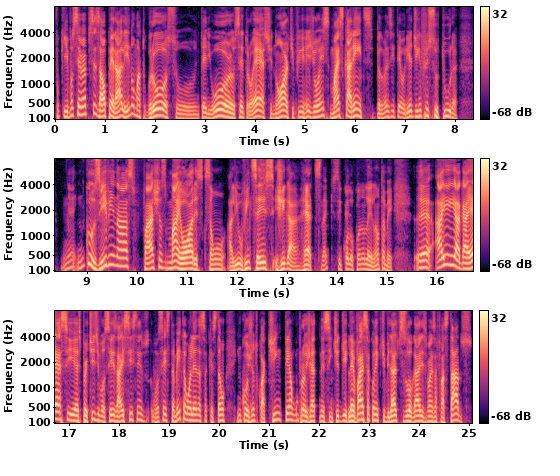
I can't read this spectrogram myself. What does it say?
porque você vai precisar operar ali no Mato Grosso, interior, centro-oeste, norte, enfim, regiões mais carentes, pelo menos em teoria, de infraestrutura né? inclusive nas faixas maiores, que são ali o 26 GHz, né? que se colocou no leilão também. É, a IHS e a expertise de vocês, a iSystems, vocês também estão olhando essa questão em conjunto com a TIM? Tem algum projeto nesse sentido de levar essa conectividade para esses lugares mais afastados?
